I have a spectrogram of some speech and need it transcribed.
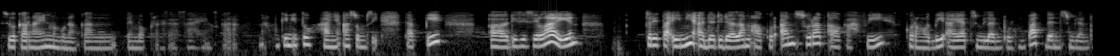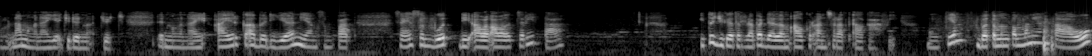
Zulkarnain menggunakan tembok raksasa yang sekarang. Nah, mungkin itu hanya asumsi. Tapi uh, di sisi lain, cerita ini ada di dalam Al-Quran surat Al-Kahfi kurang lebih ayat 94 dan 96 mengenai Ya'juj dan Ma'juj dan mengenai air keabadian yang sempat saya sebut di awal-awal cerita itu juga terdapat dalam Al-Qur'an surat Al-Kahfi. Mungkin buat teman-teman yang tahu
